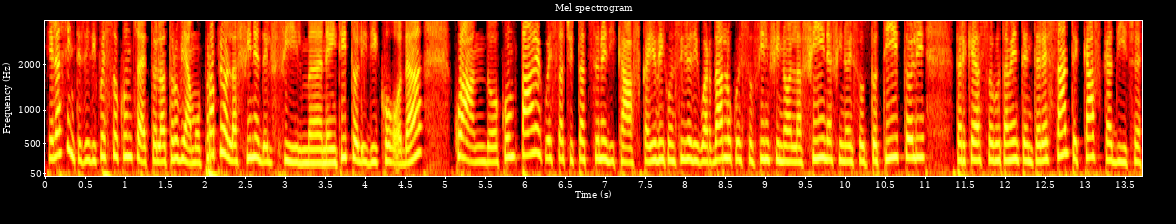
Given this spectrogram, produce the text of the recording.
E la sintesi di questo concetto la troviamo proprio alla fine del film, nei titoli di coda, quando compare questa citazione di Kafka. Io vi consiglio di guardarlo questo film fino alla fine, fino ai sottotitoli, perché è assolutamente interessante. Kafka dice:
